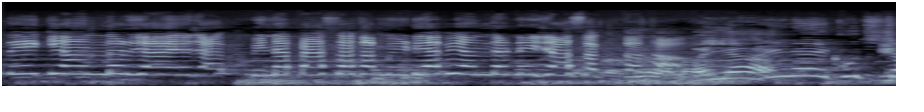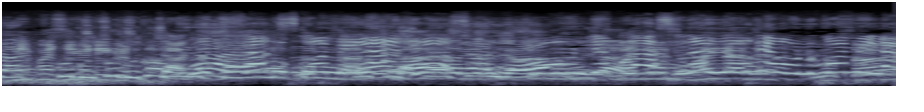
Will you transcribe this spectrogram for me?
दे के अंदर जाए जा, बिना पैसा का मीडिया भी अंदर नहीं जा सकता था। भैया नहीं नहीं कुछ उनको मिला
